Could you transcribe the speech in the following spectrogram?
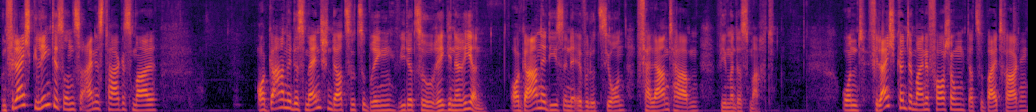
Und vielleicht gelingt es uns eines Tages mal, Organe des Menschen dazu zu bringen, wieder zu regenerieren. Organe, die es in der Evolution verlernt haben, wie man das macht. Und vielleicht könnte meine Forschung dazu beitragen,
